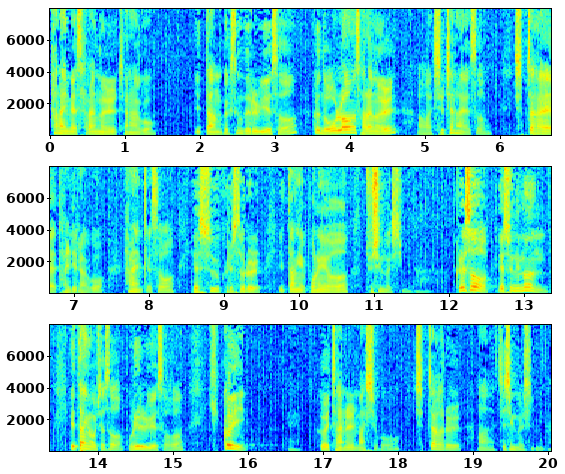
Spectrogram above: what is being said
하나님의 사랑을 전하고 이 땅 백성들을 위해서 그 놀라운 사랑을 어, 실천하여서 십자가에 달리라고 하나님께서 예수 그리스도를 이 땅에 보내어 주신 것입니다. 그래서 예수님은 이 땅에 오셔서 우리를 위해서 기꺼이 그 잔을 마시고 십자가를 아, 지신 것입니다.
